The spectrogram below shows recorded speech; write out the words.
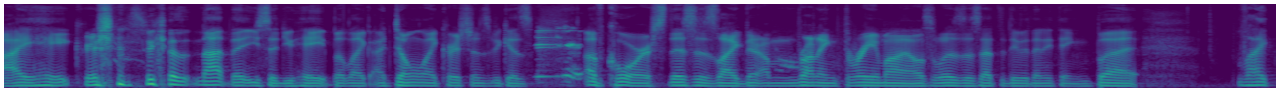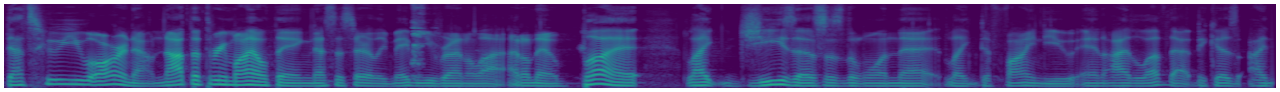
I hate Christians because not that you said you hate, but like I don't like Christians because, of course, this is like I'm running three miles. What does this have to do with anything? But like that's who you are now. Not the three mile thing necessarily. Maybe you run a lot. I don't know. But like Jesus is the one that like defined you. And I love that because I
